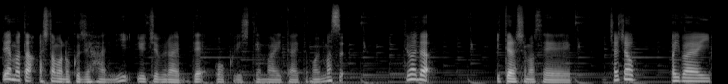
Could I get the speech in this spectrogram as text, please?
ではまた明日も6時半に YouTube ライブでお送りしてまいりたいと思います。ではでは、いってらっしゃいませ。チャチャオバイバイ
